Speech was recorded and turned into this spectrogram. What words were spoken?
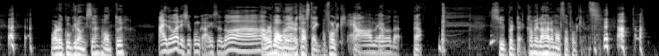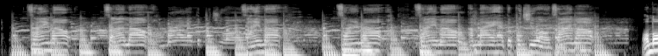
Var det konkurranse? Vant du? Nei, da var det ikke konkurranse. Da, Da var det bare om å gjøre å kaste egg på folk. Ja, vi gjorde det. Supert. det. Camilla Herrem altså, folkens. Time out, time out. Time out, time out, time out. I might have to put you on time out. Og nå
